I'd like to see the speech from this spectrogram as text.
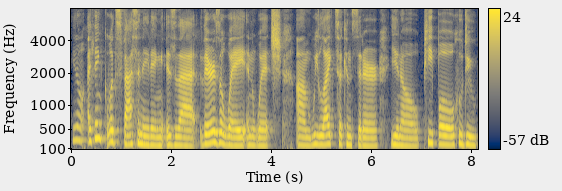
You know, I think what's fascinating is that there is a way in which um, we like to consider, you know, people who do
